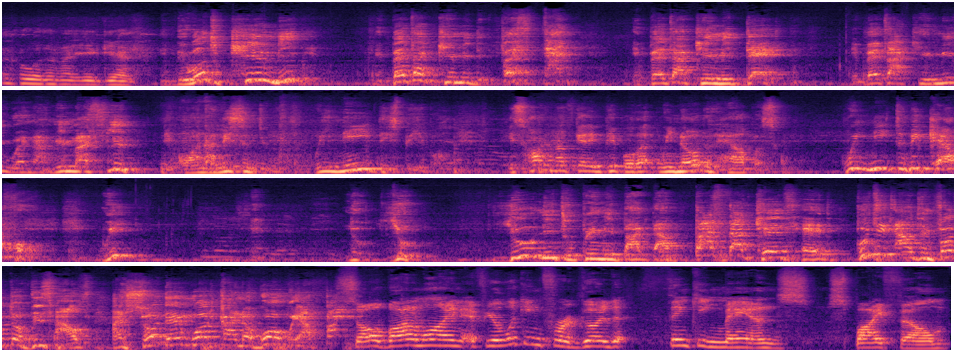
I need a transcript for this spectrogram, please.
Look at what they make you give. If they want to kill me, they better kill me the first time. They better kill me dead. They better kill me when I'm in my sleep. Nicola, listen to me. We need these people. It's hard enough getting people that we know to help us. We need to be careful. We? No, you. You need to bring me back that bastard Kane's head, put it out in front of this house, and show them what kind of war we are fighting. So, bottom line, if you're looking for a good thinking man's spy film,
